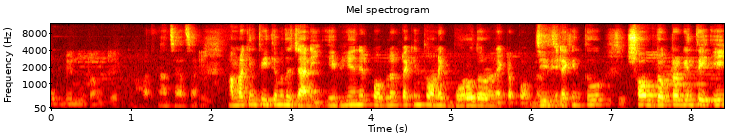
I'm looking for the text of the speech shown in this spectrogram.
মুভমেন্ট মোটামুটি হয়। আচ্ছা আচ্ছা। আমরা কিন্তু ইতিমধ্যে জানি এভিএন এর প্রবলেমটা কিন্তু অনেক বড় ধরনের একটা প্রবলেম এটা কিন্তু সব ডক্টর কিন্তু এই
